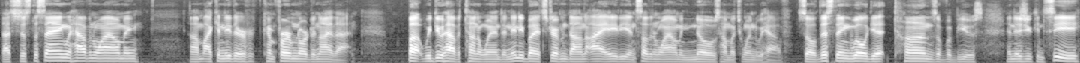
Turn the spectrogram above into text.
That's just the saying we have in Wyoming. Um, I can neither confirm nor deny that. But we do have a ton of wind and anybody that's driven down I-80 in southern Wyoming knows how much wind we have. So this thing will get tons of abuse. And as you can see,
